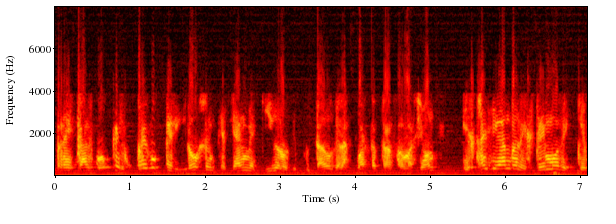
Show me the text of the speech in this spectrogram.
recalcó que el juego peligroso en que se han metido los diputados de la Cuarta Transformación está llegando al extremo de que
